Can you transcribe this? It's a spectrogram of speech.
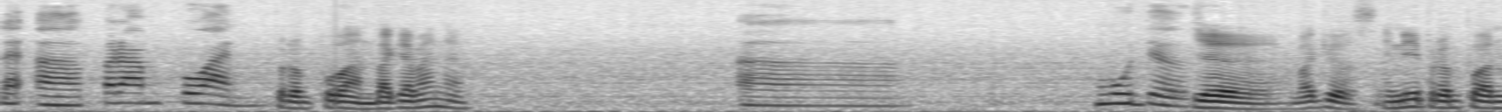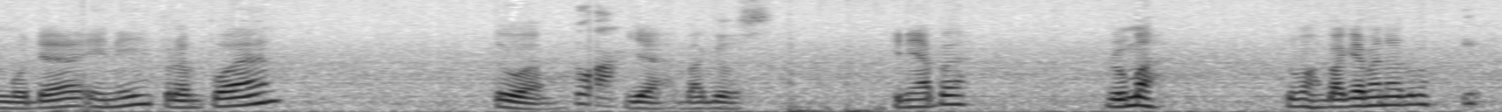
ah, perempuan Perempuan. Bagaimana? ah, muda, Ya, bagus. Ini perempuan muda, ini perempuan tua. tua. Ya, bagus. Ini apa? Rumah. Rumah bagaimana rumah? I-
